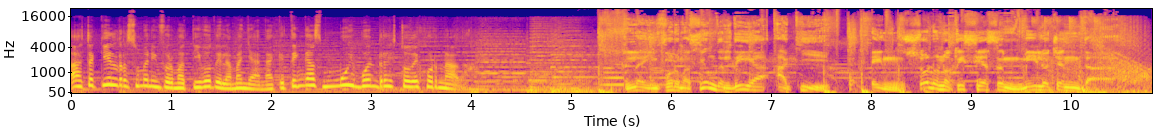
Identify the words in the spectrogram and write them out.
Hasta aquí el resumen informativo de la mañana. Que tengas muy buen resto de jornada. La información del día aquí, en Solo Noticias 1080.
